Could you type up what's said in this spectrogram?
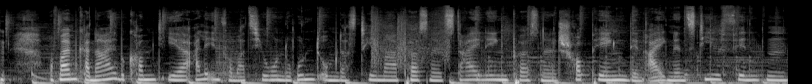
Auf meinem Kanal bekommt ihr alle Informationen rund um das Thema Personal Styling, Personal Shopping, den eigenen Stil finden.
